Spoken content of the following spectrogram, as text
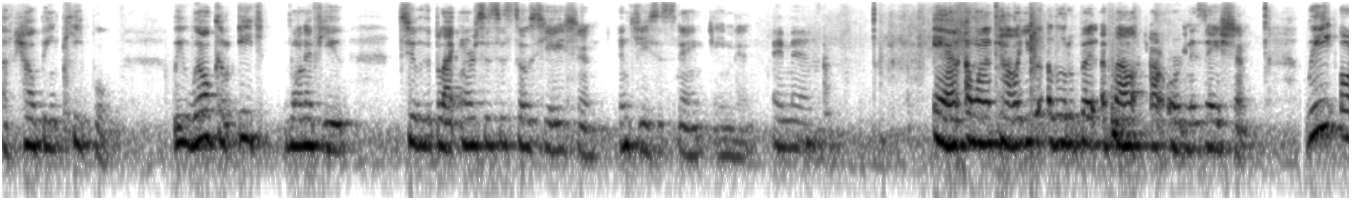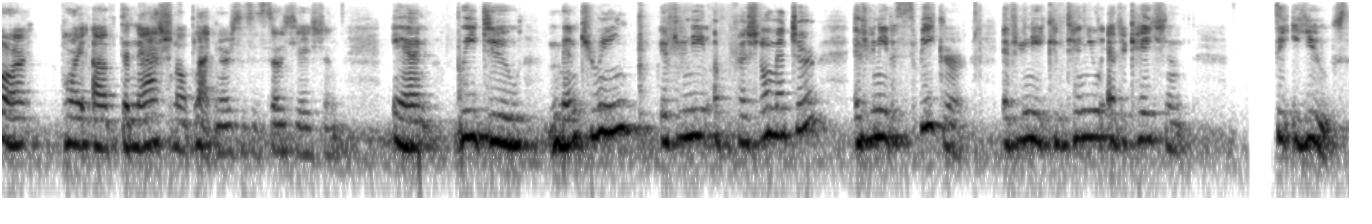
of helping people. We welcome each one of you to the Black Nurses Association. In Jesus' name, amen. Amen. And I want to tell you a little bit about our organization. We are part of the National Black Nurses Association, and we do mentoring. If you need a professional mentor, if you need a speaker, if you need continuing education, CEUs.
